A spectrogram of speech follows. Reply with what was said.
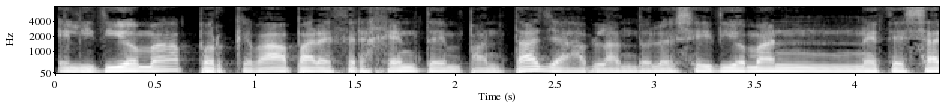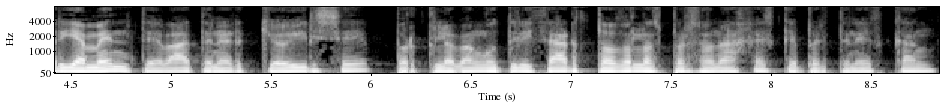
el idioma porque va a aparecer gente en pantalla hablándolo. Ese idioma necesariamente va a tener que oírse porque lo van a utilizar todos los personajes que pertenezcan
